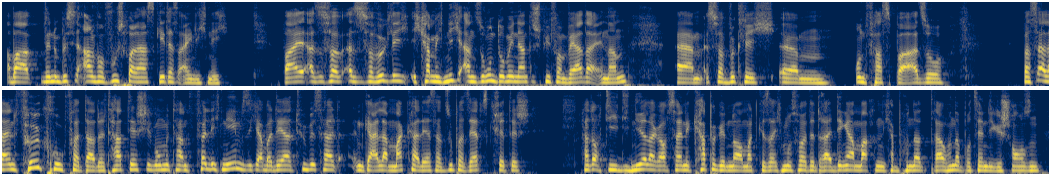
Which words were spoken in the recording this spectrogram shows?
Aber wenn du ein bisschen Ahnung vom Fußball hast, geht das eigentlich nicht. Weil, also es war, also es war wirklich, ich kann mich nicht an so ein dominantes Spiel von Werder erinnern. Ähm, es war wirklich ähm, unfassbar. Also, was allein Füllkrug verdattelt hat, der steht momentan völlig neben sich, aber der Typ ist halt ein geiler Macker, der ist halt super selbstkritisch hat auch die, die Niederlage auf seine Kappe genommen, hat gesagt, ich muss heute drei Dinger machen, ich habe 100, 300-prozentige Chancen.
